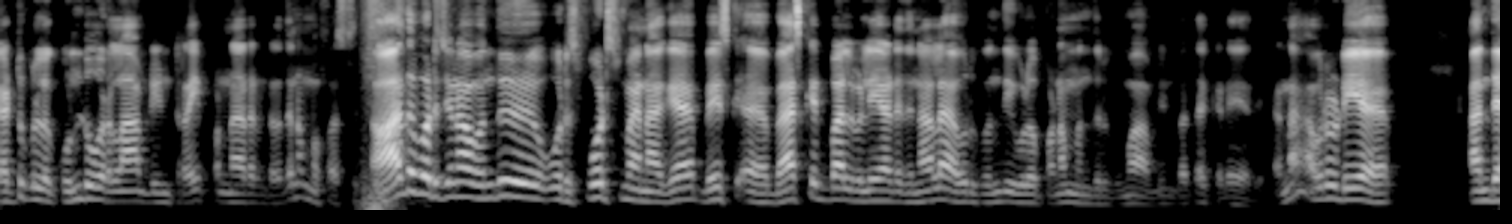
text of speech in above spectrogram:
கட்டுக்குள்ளே கொண்டு வரலாம் அப்படின்னு ட்ரை பண்ணாருன்றதை நம்ம ஃபஸ்ட்டு ஆதவர்ஜுனா வந்து ஒரு ஸ்போர்ட்ஸ் மேனாக பேஸ் பேஸ்கெட் பால் விளையாடுறதுனால அவருக்கு வந்து இவ்வளோ பணம் வந்திருக்குமா அப்படின்னு பார்த்தா கிடையாது. ஆனால் அவருடைய அந்த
